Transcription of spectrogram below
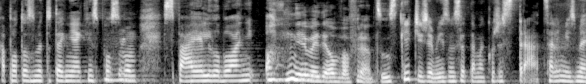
a potom sme to tak nejakým spôsobom mm-hmm. spájali, lebo ani on nevedel vo francúzsky, čiže my sme sa tam akože strácali, my sme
